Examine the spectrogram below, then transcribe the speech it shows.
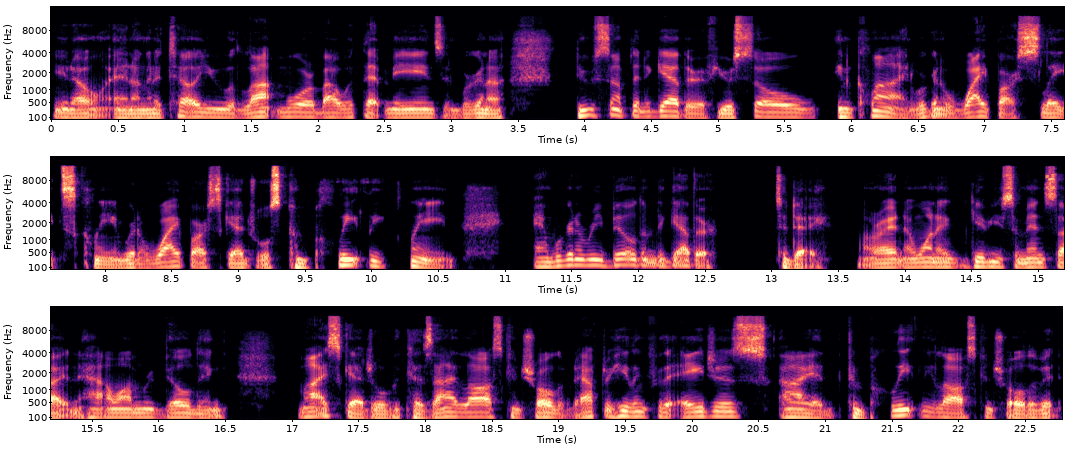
You know, and I'm going to tell you a lot more about what that means, and we're going to do something together if you're so inclined. We're going to wipe our slates clean. We're going to wipe our schedules completely clean and we're going to rebuild them together today. All right. And I want to give you some insight in how I'm rebuilding my schedule because I lost control of it. After healing for the ages, I had completely lost control of it.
